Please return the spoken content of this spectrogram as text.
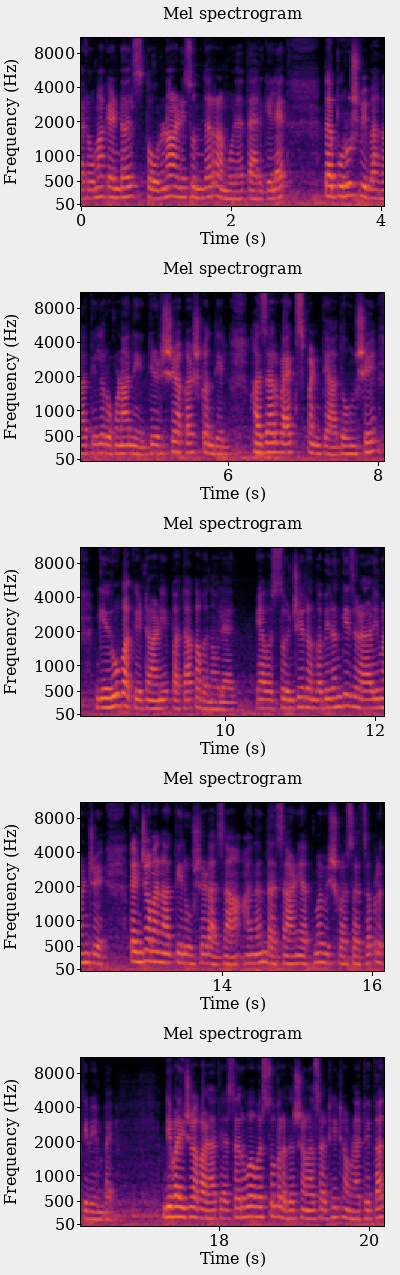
अरोमा कॅन्डल्स तोरणं आणि सुंदर रांगोळ्या तयार केल्या आहेत तर पुरुष विभागातील रुग्णांनी दीडशे आकाशकंदील हजार वॅक्स पणत्या दोनशे गेरू पाकिटं आणि पताका बनवल्या आहेत. या वस्तूंची रंगबिरंगी झळाळी म्हणजे त्यांच्या मनातील उशेडाचा आनंदाचा आणि आत्मविश्वासाचं प्रतिबिंब आहे. दिवाळीच्या काळात या सर्व वस्तू प्रदर्शनासाठी ठेवण्यात येतात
